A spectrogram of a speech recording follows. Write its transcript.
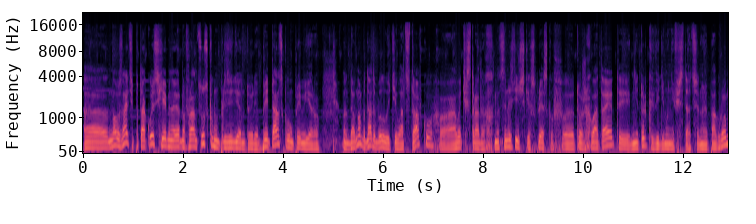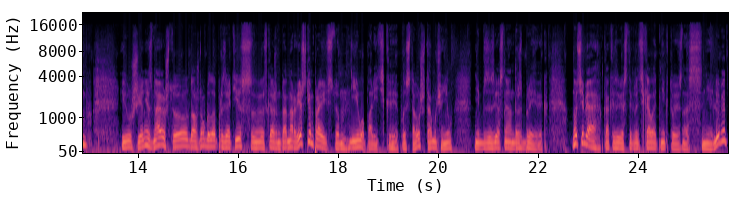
Э, но, знаете, по такой схеме, наверное, французскому президенту или британскому премьеру давно бы надо было уйти в отставку. А в этих странах националистических всплесков э, тоже хватает, и не только в виде манифестаций, но и погромов. И уж я не знаю, что должно было произойти с, скажем так, норвежским правительством и его политикой после того, что там учинил небезызвестный Андерс Брейвик. Но себя, как известно, критиковать никто из нас не любит,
